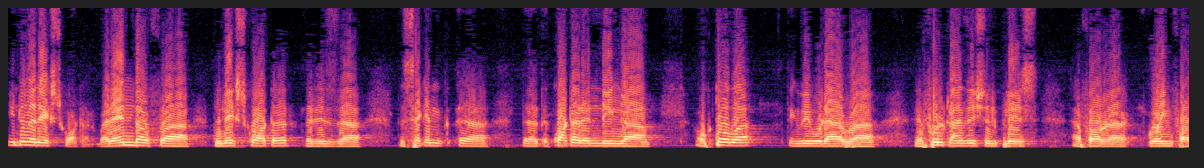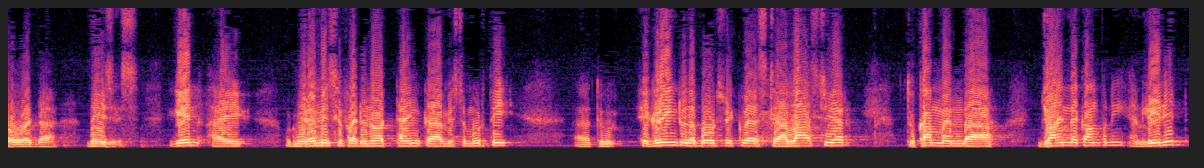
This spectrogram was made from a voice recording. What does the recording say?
into the next quarter. By the end of uh, the next quarter, that is uh, the second, uh, the, the quarter ending uh, October, I think we would have uh, a full transition place for going forward basis. Again, I would be remiss if I do not thank Mr. Murthy to agreeing to the board's request last year to come and join the company and lead it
